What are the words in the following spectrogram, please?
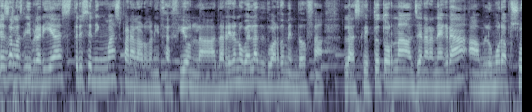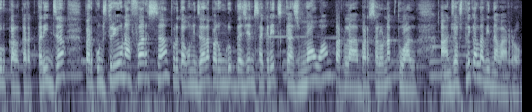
És a les llibreries Tres enigmes para la organización, la darrera novel·la d'Eduardo Mendoza. L'escriptor torna al gènere negre amb l'humor absurd que el caracteritza per construir una farsa protagonitzada per un grup d'agents secrets que es mouen per la Barcelona actual. Ens ho explica el David Navarro.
